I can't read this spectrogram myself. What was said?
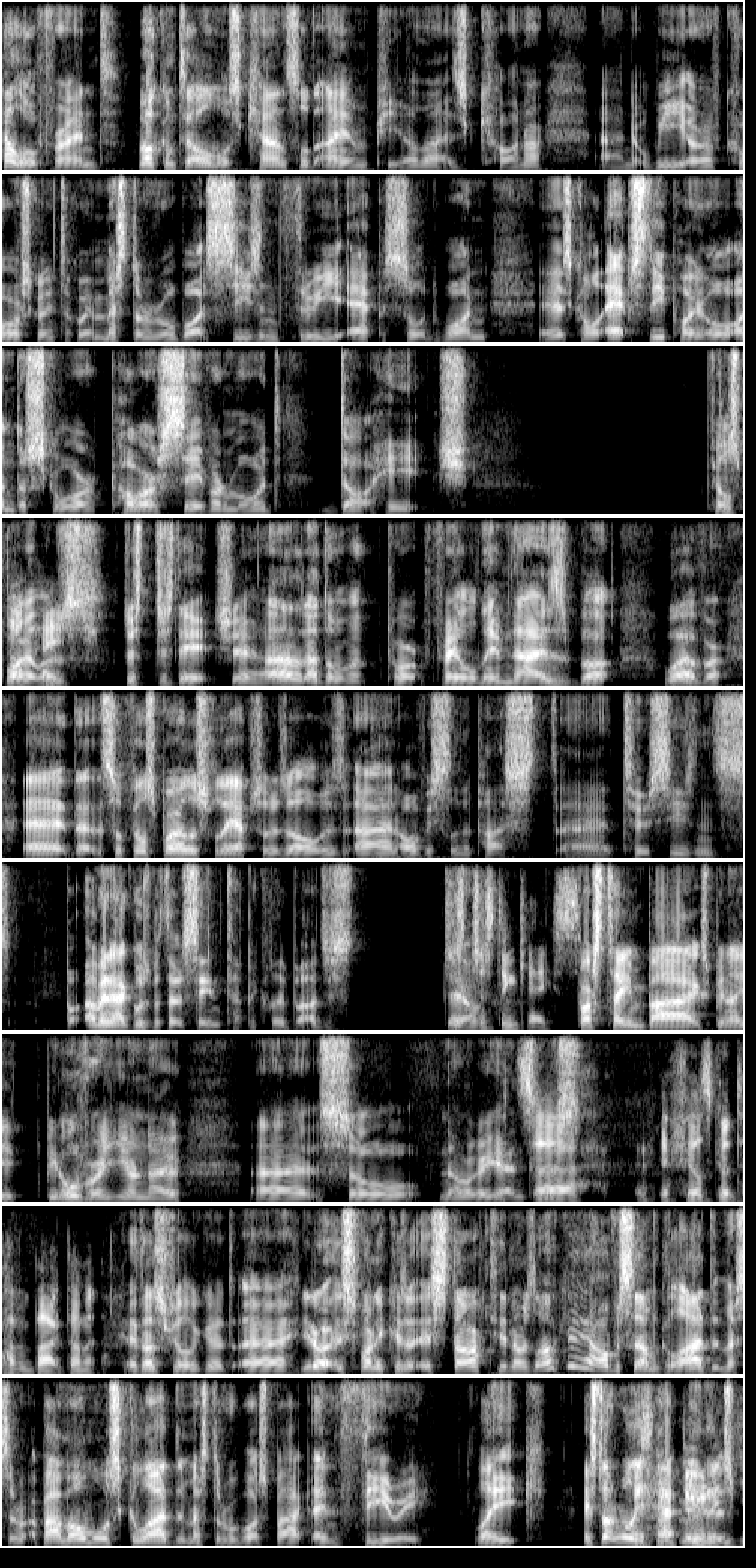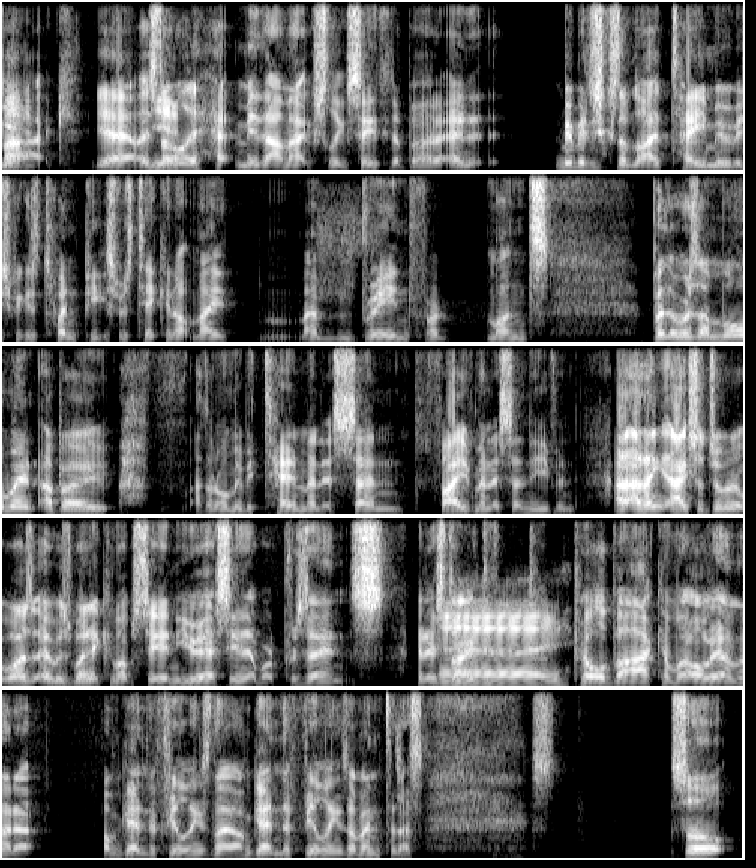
Hello, friend. Welcome to Almost Cancelled. I am Peter, that is Connor, and we are, of course, going to talk about Mr. Robot Season 3, Episode 1. It is called EPS 3.0 underscore Power Saver Mode dot H. Full Just spoilers. H. Just just H, yeah. I, I don't know what poor file name that is, but whatever. Uh, th- so, full spoilers for the episode as always, and obviously the past uh, two seasons. But I mean, that goes without saying typically, but I just. Just, know. just in case. First time back. It's been a, been over a year now. Uh, so no, we're gonna get It's, into uh, this. it- it feels good to have it back, doesn't it? It does feel good. Uh, you know, it's funny because it started and I was like, okay, yeah, obviously I'm glad that Mr. But I'm almost glad that Mr. Robot's back in theory. Like, it's not really It's not hit me that it's yet. back. Yeah, it's not really hit me that I'm actually excited about it. And maybe just because I've not had time. Maybe it's because Twin Peaks was taking up my my brain for months. But there was a moment about I don't know, maybe ten minutes in, five minutes in even. I, I think actually, do you know what it was? It was when it came up saying USA Network presents, and it started to p- pull back. I'm like, oh wait a minute, I'm getting the feelings now. I'm getting the feelings. I'm into this. So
